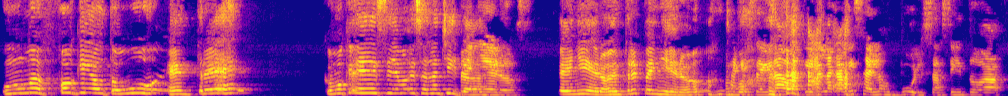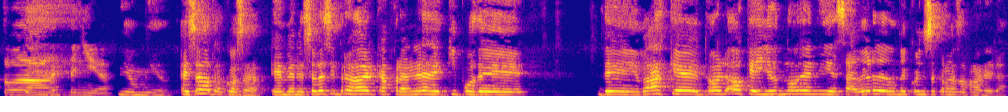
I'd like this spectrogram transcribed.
Un fucking autobús en tres... ¿Cómo que se llaman esas lanchitas? Peñeros. Peñeros, en tres peñeros. O sea, que se graba, tiene la camisa de los Bulls así, toda, toda desteñida. Dios mío. Eso es otra cosa. En Venezuela siempre va a haber cafraneras de equipos de, de básquet en todos lados que ellos no deben ni de saber de dónde coño sacaron esa franela.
